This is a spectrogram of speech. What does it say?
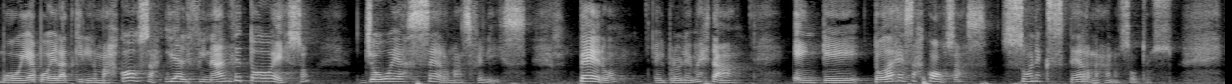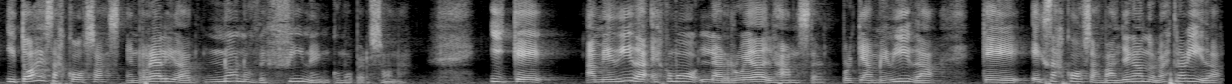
voy a poder adquirir más cosas y al final de todo eso yo voy a ser más feliz. Pero el problema está en que todas esas cosas son externas a nosotros. Y todas esas cosas en realidad no nos definen como persona. Y que a medida, es como la rueda del hámster, porque a medida que esas cosas van llegando a nuestra vida,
